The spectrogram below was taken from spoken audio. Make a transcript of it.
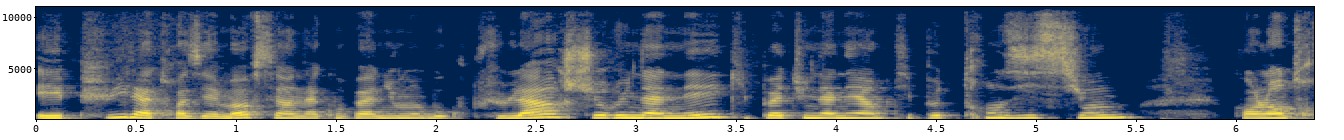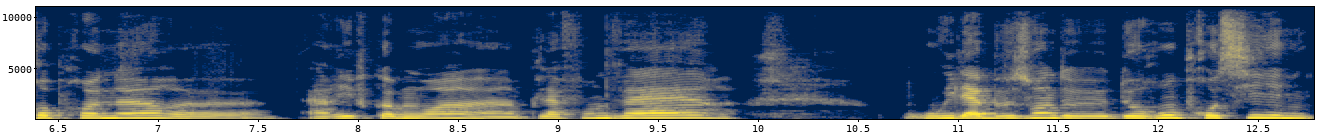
Et puis la troisième offre, c'est un accompagnement beaucoup plus large sur une année qui peut être une année un petit peu de transition quand l'entrepreneur euh, arrive comme moi à un plafond de verre, où il a besoin de, rompre aussi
